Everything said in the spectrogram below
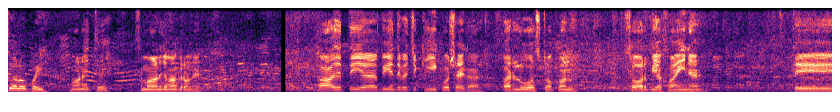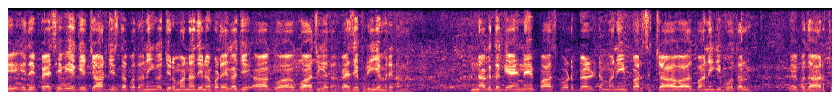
ਚਲੋ ਭਾਈ, ਹੁਣ ਇੱਥੇ ਸਮਾਨ ਜਮ੍ਹਾਂ ਕਰਾਉਣੇ ਆ ਦਿੱਤੀ ਹੈ ਵੀ ਇਹਦੇ ਵਿੱਚ ਕੀ ਕੁਛ ਹੈਗਾ। ਪਰ ਲੋਅਸਟ ਟੋਕਨ 100 ਰੁਪਿਆ ਫਾਈਨ ਹੈ। ਤੇ ਇਹਦੇ ਪੈਸੇ ਵੀ ਅੱਗੇ ਚਾਰजेस ਦਾ ਪਤਾ ਨਹੀਂਗਾ, ਜੁਰਮਾਨਾ ਦੇਣਾ ਪੜੇਗਾ, ਜੇ ਆ ਗਵਾਚ ਗਿਆ ਤਾਂ। ਵੈਸੇ ਫ੍ਰੀ ਹੈ ਮੇਰੇ ਖਿਆਲ ਨਾਲ। ਨਗਦ ਗਹਿਣੇ ਪਾਸਪੋਰਟ ਬੈਲਟ ਮਨੀ ਪਰਸ ਚਾਹ ਪਾਣੀ ਦੀ ਬੋਤਲ, ਇਹ ਪਦਾਰਥ।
